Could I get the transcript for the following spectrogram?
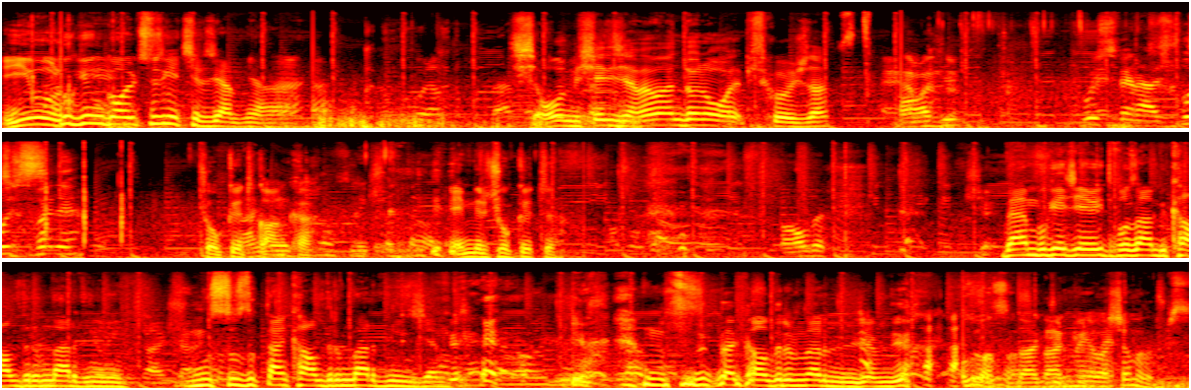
İyi vurdu. Bugün golsüz geçireceğim ya. İşte oğlum bir şey diyeceğim hemen dön o psikolojiden. Çok kötü kanka. Emir çok kötü. Ben bu gece eve gidip o zaman bir kaldırımlar dinleyeyim. Mutsuzluktan kaldırımlar dinleyeceğim. Mutsuzluktan kaldırımlar dinleyeceğim diyor. Olmasın daha gülmeye başlamadık biz.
